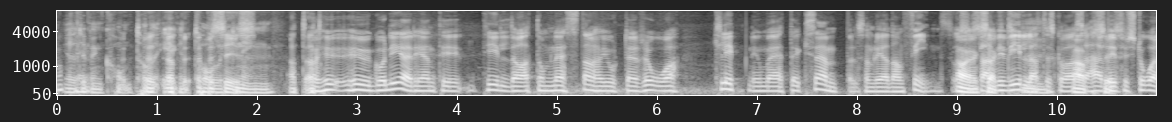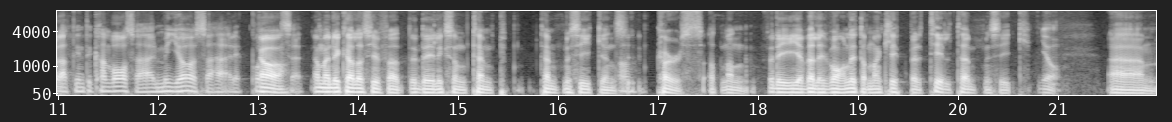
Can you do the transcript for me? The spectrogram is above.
Okej. göra typ en kon- Ja, tol- ja, egen precis. tolkning. Att, att, hur, hur går det rent till, till då att de nästan har gjort en rå utklippning med ett exempel som redan finns. Och Ja, så så här, vi vill att det ska vara Mm. så Ja, här, vi förstår att det inte kan vara så här, men gör så här på Ja, något sätt. ja men det kallas ju för att det är liksom temp, tempmusikens Ja. curse. Att man, för det är väldigt vanligt att man klipper till tempmusik. Ja. Ehm,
